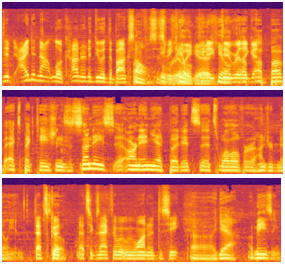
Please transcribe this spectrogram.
did I did not look? How did it do at the box Oh, office this it week? killed, Did it it do really good? Above expectations. Sundays aren't in yet, but it's it's well over 100 million. That's good. That's exactly what we wanted to see. Uh, yeah, amazing.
